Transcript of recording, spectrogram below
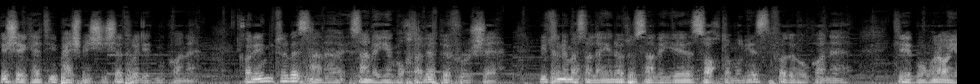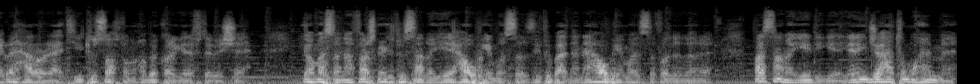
یه شرکتی پشم شیشه تولید می‌کنه. کاری می‌تونه به صنایع مختلف بفروشه. می‌تونه مثلا این تو صنایع ساختمانی استفاده بکنه. که به عنوان عایق حرارتی تو ساختمان ها به کار گرفته بشه. یا مثلا فرض کنید که تو صنایع هواپیما سازی تو بدنه هواپیما استفاده داره. و صنایع دیگه. یعنی این جهت مهمه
